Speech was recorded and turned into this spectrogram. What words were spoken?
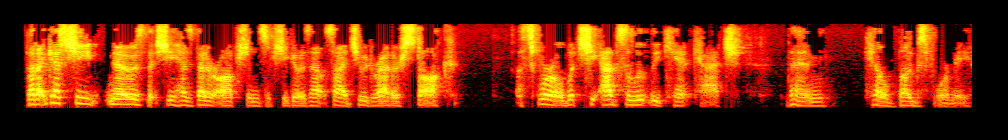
but I guess she knows that she has better options if she goes outside. She would rather stalk a squirrel, which she absolutely can't catch, than kill bugs for me.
